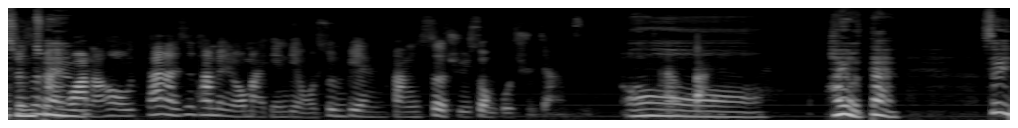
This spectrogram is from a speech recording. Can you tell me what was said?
纯粹、嗯、就是买花，然后当然是他们有买甜点，我顺便帮社区送过去这样子。哦，还有蛋，还有蛋，所以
